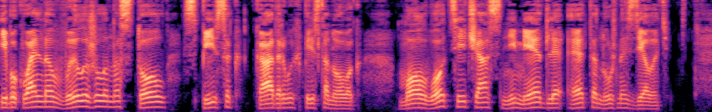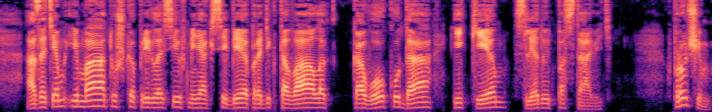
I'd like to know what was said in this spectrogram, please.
и буквально выложила на стол список кадровых перестановок, мол, вот сейчас немедля это нужно сделать. А затем и матушка, пригласив меня к себе, продиктовала, кого, куда и кем следует поставить. Впрочем,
